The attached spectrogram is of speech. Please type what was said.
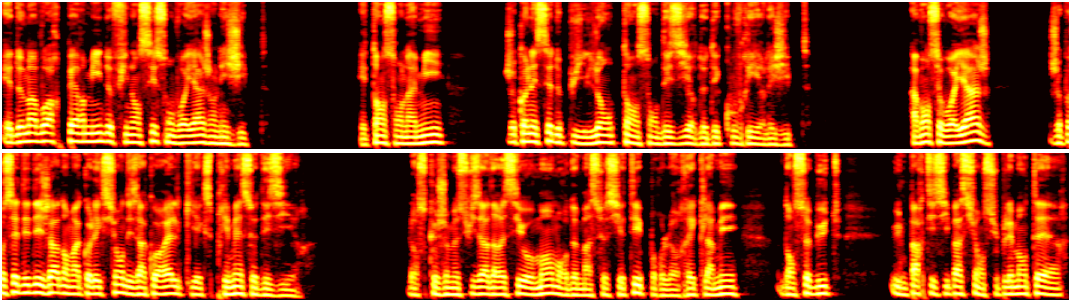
est de m'avoir permis de financer son voyage en Égypte. Étant son ami, je connaissais depuis longtemps son désir de découvrir l'Égypte. Avant ce voyage, je possédais déjà dans ma collection des aquarelles qui exprimaient ce désir. Lorsque je me suis adressé aux membres de ma société pour leur réclamer, dans ce but, une participation supplémentaire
